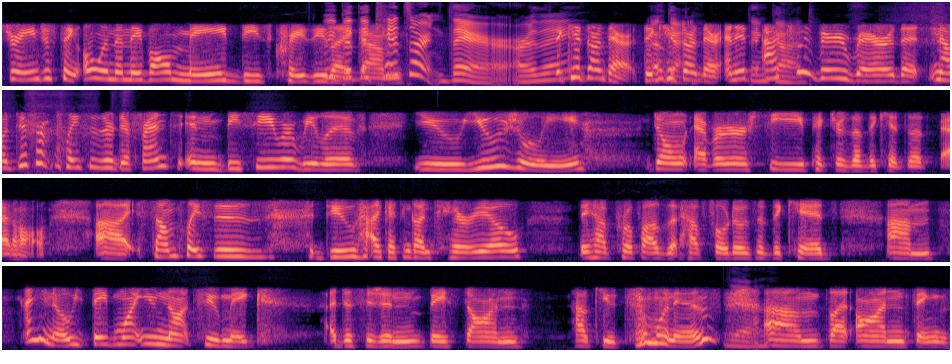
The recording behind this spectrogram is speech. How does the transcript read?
strangest thing. Oh, and then they've all made these crazy, Wait, like. but the um, kids aren't there, are they? the kids aren't there. The kids aren't there. And it's Thank God. actually very rare that now different places are different. In BC where we live, you usually don't ever see pictures of the kids at, at all. Uh, some places do, like I think Ontario, they have profiles that have photos of the kids. Um, and you know, they want you not to make a decision based on how cute someone is, Yeah. um, but on things,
